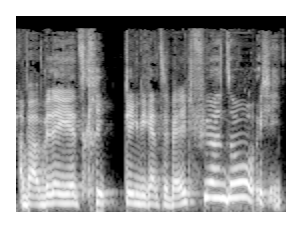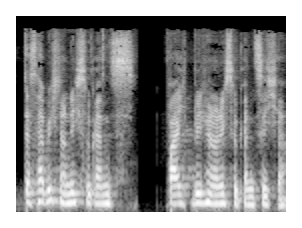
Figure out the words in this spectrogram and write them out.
Aber will er jetzt Krieg gegen die ganze Welt führen so? Ich, das habe ich noch nicht so ganz war ich, bin ich mir noch nicht so ganz sicher.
